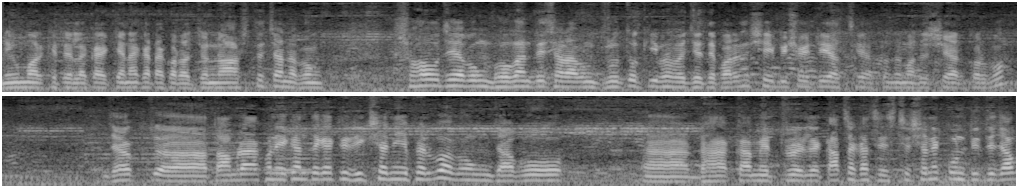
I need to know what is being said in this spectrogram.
নিউ মার্কেট এলাকায় কেনাকাটা করার জন্য আসতে চান এবং সহজে এবং ভোগান্তি ছাড়া এবং দ্রুত কীভাবে যেতে পারেন, সেই বিষয়টি আজকে আপনাদের মাঝে শেয়ার করব। যাই হোক তো আমরা এখন এখান থেকে একটি রিক্সা নিয়ে ফেলব এবং যাব ঢাকা মেট্রো রেলের কাছাকাছি স্টেশনে কোনটিতে যাব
